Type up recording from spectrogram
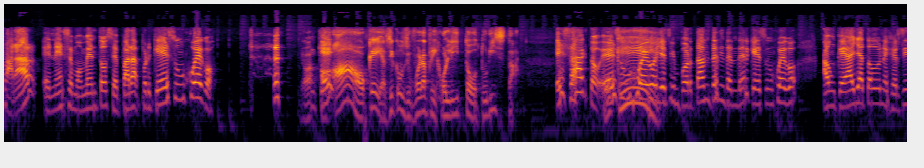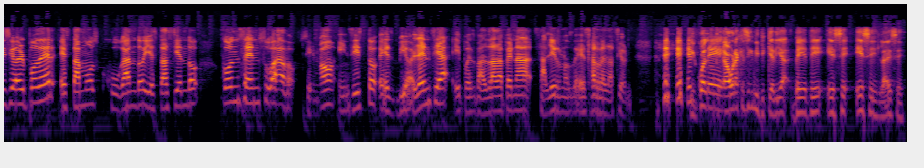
parar, en ese momento se para, porque es un juego. Ah, ¿Okay? ah, ok, así como si fuera frijolito o turista. Exacto, es un juego y es importante entender que es un juego aunque haya todo un ejercicio del poder, estamos jugando y está siendo consensuado. Si no, insisto, es violencia y pues valdrá la pena salirnos de esa relación. ¿Y cuál, Este, ahora qué significaría BDSS, la S?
